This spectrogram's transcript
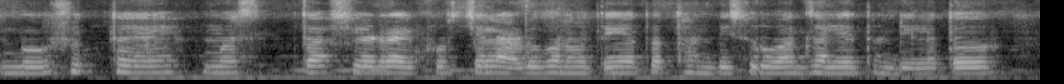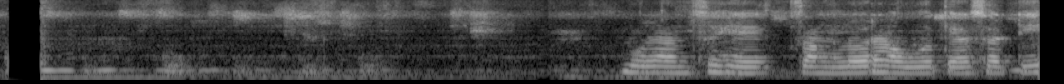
बघू शकताय मस्त असे ड्रायफ्रुट्सचे लाडू बनवते. आता थंडी सुरुवात झाली आहे थंडीला तर. मुलांचं हे चांगलं राहावं त्यासाठी.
